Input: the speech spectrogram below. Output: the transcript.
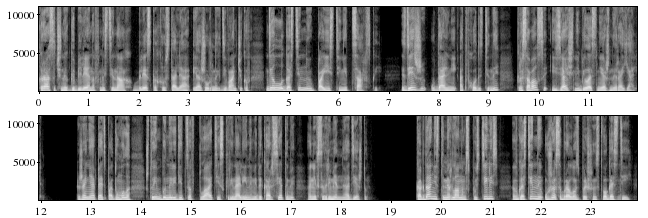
красочных гобеленов на стенах, блеска хрусталя и ажурных диванчиков делало гостиную поистине царской. Здесь же, у дальней от входа стены, красовался изящный белоснежный рояль. Женя опять подумала, что им бы нарядиться в платье с кринолинами да корсетами, а не в современную одежду. Когда они с Тамерланом спустились, в гостиной уже собралось большинство гостей —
